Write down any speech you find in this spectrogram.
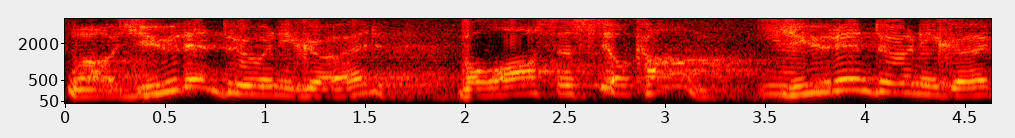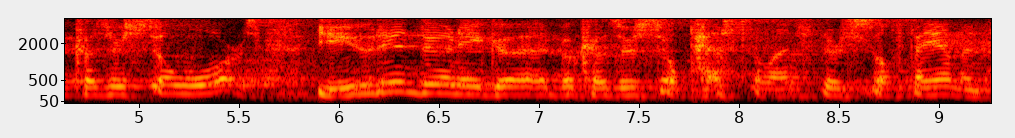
well, you didn't do any good the losses still come. Yeah. You didn't do any good because there's still wars. You didn't do any good because there's still pestilence, there's still famine.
